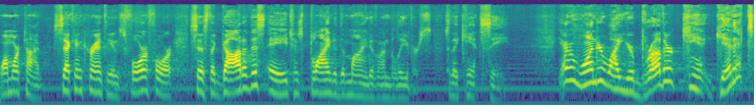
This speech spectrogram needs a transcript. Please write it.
One more time. 2 Corinthians 4 4 says, The God of this age has blinded the mind of unbelievers so they can't see. You ever wonder why your brother can't get it?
